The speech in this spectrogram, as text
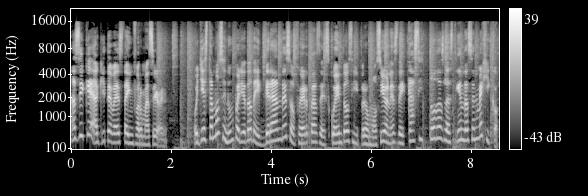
así que aquí te va esta información. Hoy estamos en un periodo de grandes ofertas, descuentos y promociones de casi todas las tiendas en México.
